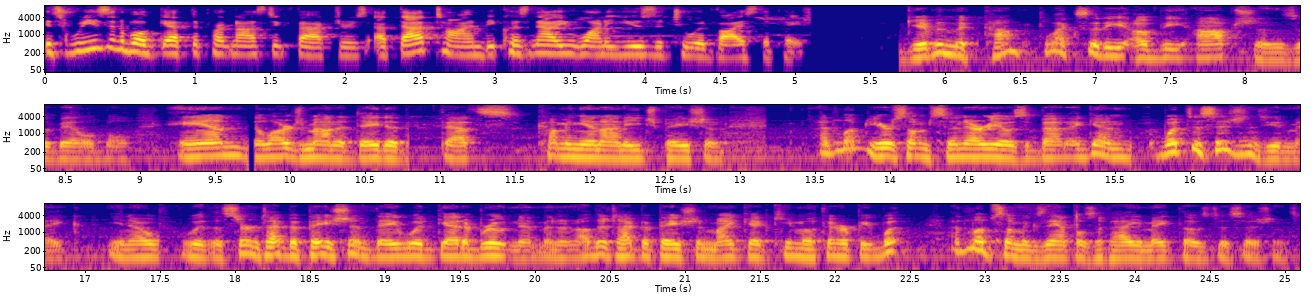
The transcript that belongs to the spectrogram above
it's reasonable to get the prognostic factors at that time because now you want to use it to advise the patient. Given the complexity of the options available and the large amount of data that's coming in on each patient, I'd love to hear some scenarios about, again, what decisions you'd make. You know, with a certain type of patient, they would get ibrutinib, and another type of patient might get chemotherapy. What I'd love some examples of how you make those decisions.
